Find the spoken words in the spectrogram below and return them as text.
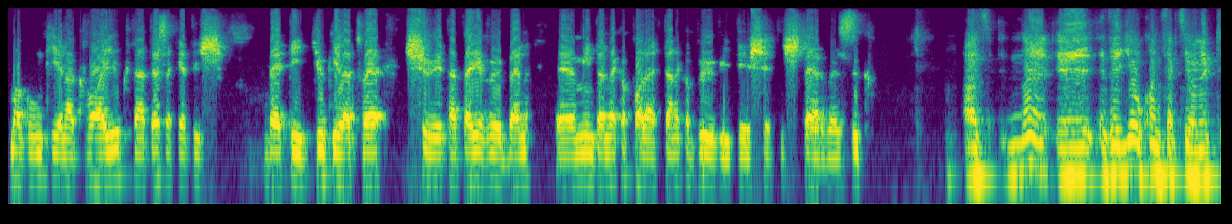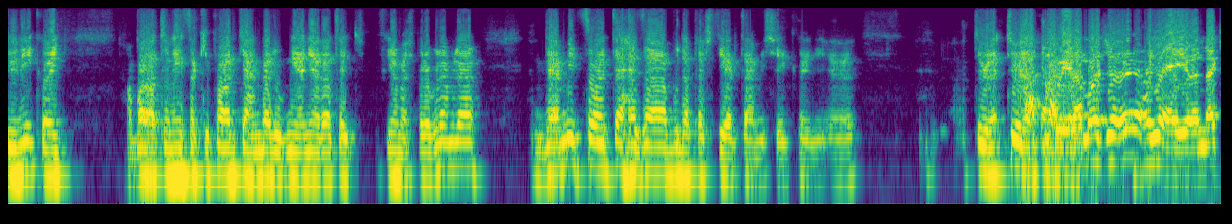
magunkénak valljuk, tehát ezeket is vetítjük, illetve sőt, tehát a jövőben mindennek a palettának a bővítését is tervezzük. Az, na, ez egy jó koncepciónak tűnik, hogy a Balaton északi partján berúgni a nyarat egy filmes programra, de mit szólt ehhez a budapesti értelmiség, hogy tőle, tőle hát remélem, hogy, hogy eljönnek.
